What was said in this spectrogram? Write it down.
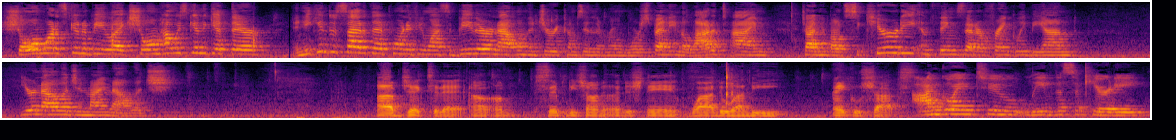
show him what it's going to be like, show him how he's going to get there, and he can decide at that point if he wants to be there or not when the jury comes in the room. We're spending a lot of time talking about security and things that are frankly beyond your knowledge and my knowledge. I object to that. I, I'm simply trying to understand why do I need ankle shocks? I'm going to leave the security.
